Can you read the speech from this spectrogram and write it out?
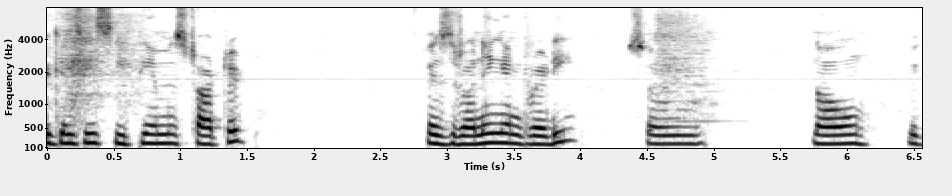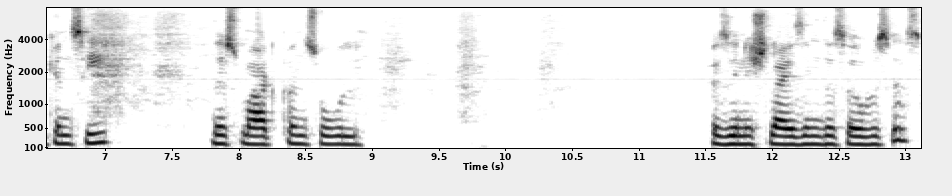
you can see CPM is started is running and ready. So now we can see the smart console is initializing the services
